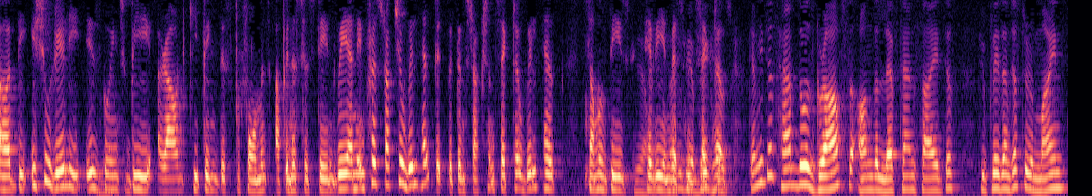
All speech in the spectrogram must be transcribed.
uh, the issue really is going to be around keeping this performance up in a sustained way, and infrastructure will help it. The construction sector will help some of these yeah, heavy investment sectors. Help. Can we just have those graphs on the left-hand side? Just you play them, just to remind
